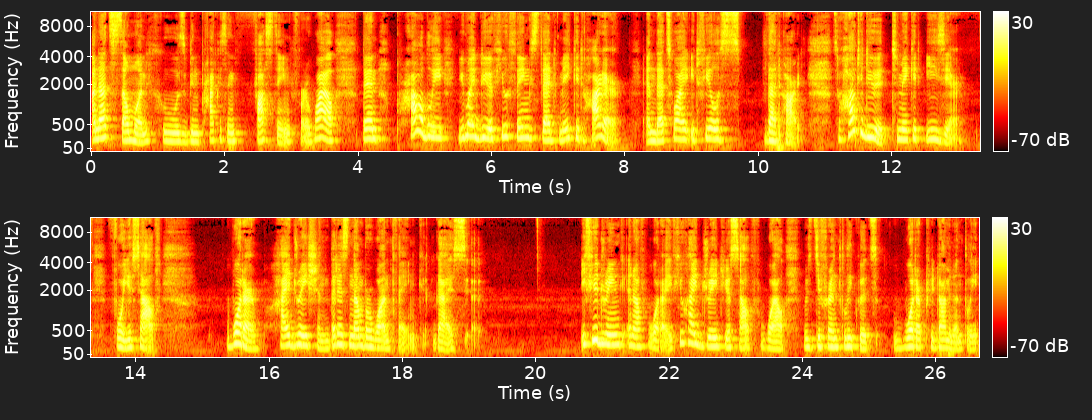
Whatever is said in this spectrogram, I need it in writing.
are not someone who's been practicing fasting for a while, then probably you might do a few things that make it harder. And that's why it feels that hard. So, how to do it to make it easier for yourself? Water, hydration, that is number one thing, guys if you drink enough water, if you hydrate yourself well with different liquids, water predominantly,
